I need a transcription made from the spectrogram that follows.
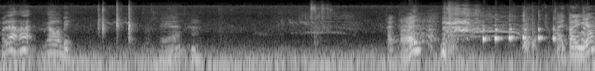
Wala nga. Ikaw be. Ayan. Pait pa rin? Pait pa rin yan?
